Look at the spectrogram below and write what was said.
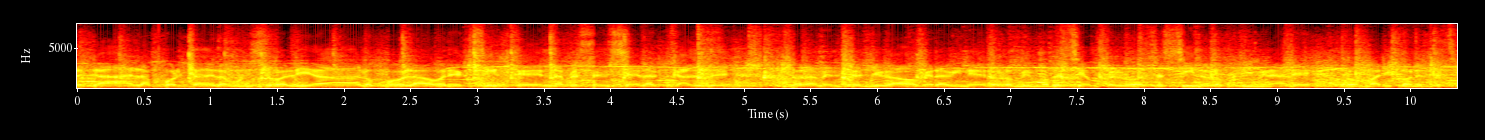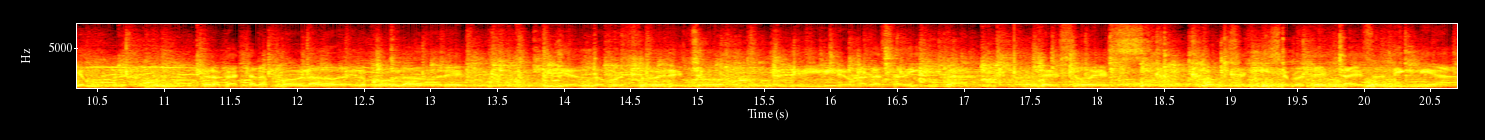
Acá en la puerta de la municipalidad los pobladores exigen la presencia del alcalde, solamente han llegado carabineros, los mismos de siempre, los asesinos, los criminales, los maricones de siempre. Pero acá están las pobladoras y los pobladores pidiendo por su derecho el de vivir en una casa digna. Eso es lo que aquí se protesta, eso es dignidad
